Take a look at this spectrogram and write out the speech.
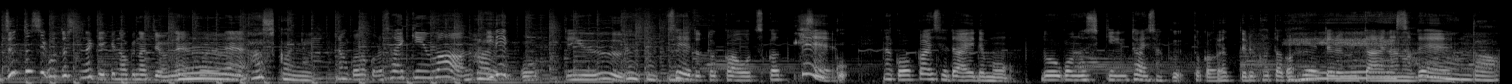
ずっと仕事してなきゃいけなくなっちゃうよねうんこれね。確かに。なんかだから最近はなんイデコっていう制度とかを使って、なんか若い世代でも老後の資金対策とかをやってる方が増えてるみたいなので、へー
